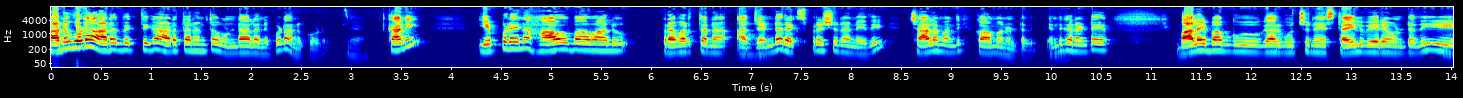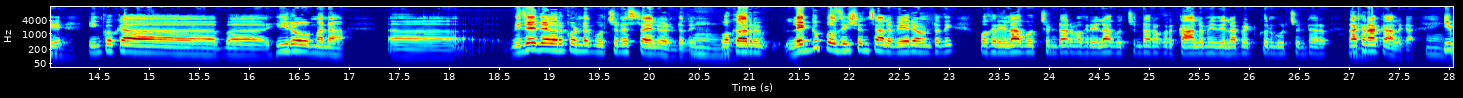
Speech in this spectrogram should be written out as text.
తను కూడా ఆడ వ్యక్తిగా ఆడతనంతో ఉండాలని కూడా అనుకోడు. కానీ ఎప్పుడైనా హావభావాలు ప్రవర్తన ఆ. జెండర్ ఎక్స్ప్రెషన్ అనేది చాలా మందికి కామన్ ఉంటుంది. ఎందుకనంటే బాలయ్య బాబు గారు కూర్చునే స్టైల్ వేరే ఉంటుంది. ఇంకొక హీరో మన విజయ్ దేవరకొండ కూర్చునే స్టైల్ ఉంటుంది ఒకరు లెగ్ పొజిషన్ చాలా వేరే ఉంటది. ఒకరు ఇలా కూర్చుంటారు ఒకరు ఇలా కూర్చుంటారు ఒకరు కాళ్ళ మీద ఇలా పెట్టుకొని కూర్చుంటారు రకరకాలుగా. ఈ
